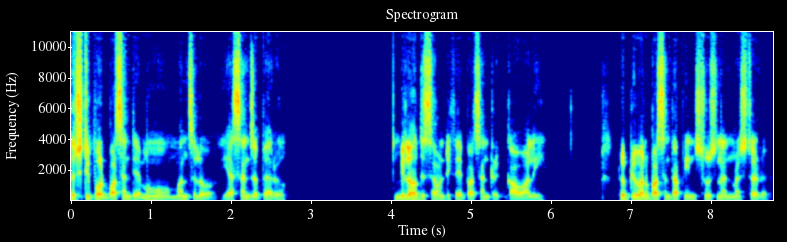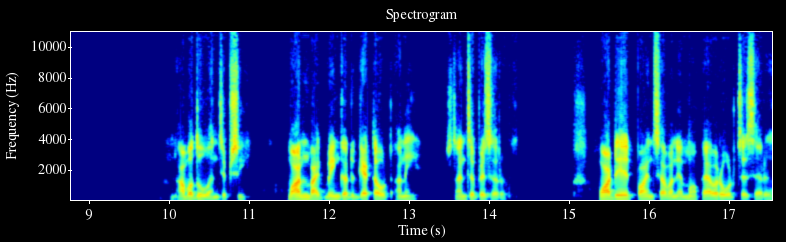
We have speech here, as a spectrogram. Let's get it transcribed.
సిక్స్టీ ఫోర్ పర్సెంట్ ఏమో మంత్స్లో ఎస్ అని చెప్పారు. Below the seventy five percent కావాలి. Fifty one percent of institution investor అవ్వదు అని చెప్పి one bite being gut get out అని అని చెప్పేశారు. ఫార్టీ ఎయిట్ పాయింట్ సెవెన్ ఏమో ఫేవర్ ఓట్ చేశారు.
